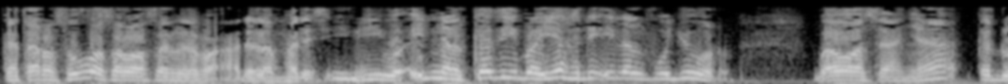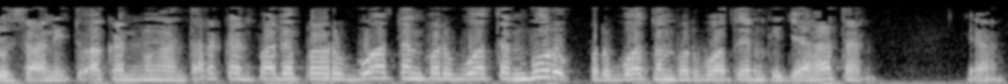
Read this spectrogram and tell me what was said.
Kata Rasulullah SAW dalam hadis ini, wa innal kadhiba yahdi ilal fujur. Bahwasanya kedustaan itu akan mengantarkan pada perbuatan-perbuatan buruk, perbuatan-perbuatan kejahatan. Ya.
